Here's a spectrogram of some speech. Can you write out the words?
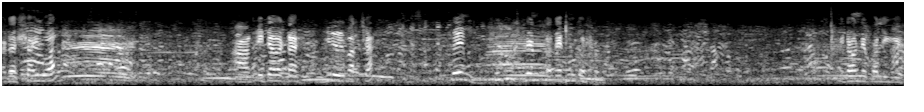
একটা শাহিওয়াল আর এটাও একটা গিরের বাচ্চা। ফ্রেম শুধু ফ্রেমটা দেখুন দর্শক। এটাও নেপালি গিয়ে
